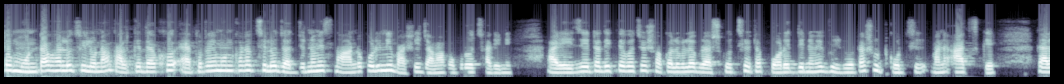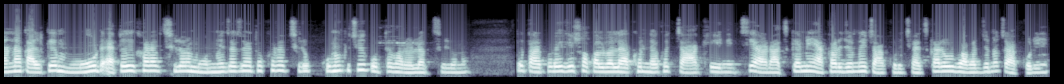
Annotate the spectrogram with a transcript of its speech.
তো মনটা ভালো ছিল না। কালকে দেখো এতটাই মন খারাপ ছিল, যার জন্য আমি স্নানও করিনি, বাসি জামা কাপড়ও ছাড়িনি। আর এই যে এটা দেখতে পাচ্ছ, সকালবেলা ব্রাশ করছি, এটা পরের দিন আমি ভিডিওটা শুট করছি মানে আজকে। কেননা কালকে মুড এতই খারাপ ছিল আর মন মেজাজও এত খারাপ ছিল, কোনো কিছুই করতে ভালো লাগছিল না। তো তারপরে যে সকালবেলা এখন দেখো চা খেয়ে নিচ্ছি, আর আজকে আমি একার জন্যই চা করেছি। আজকে আর ওর বাবার জন্য চা করিনি।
